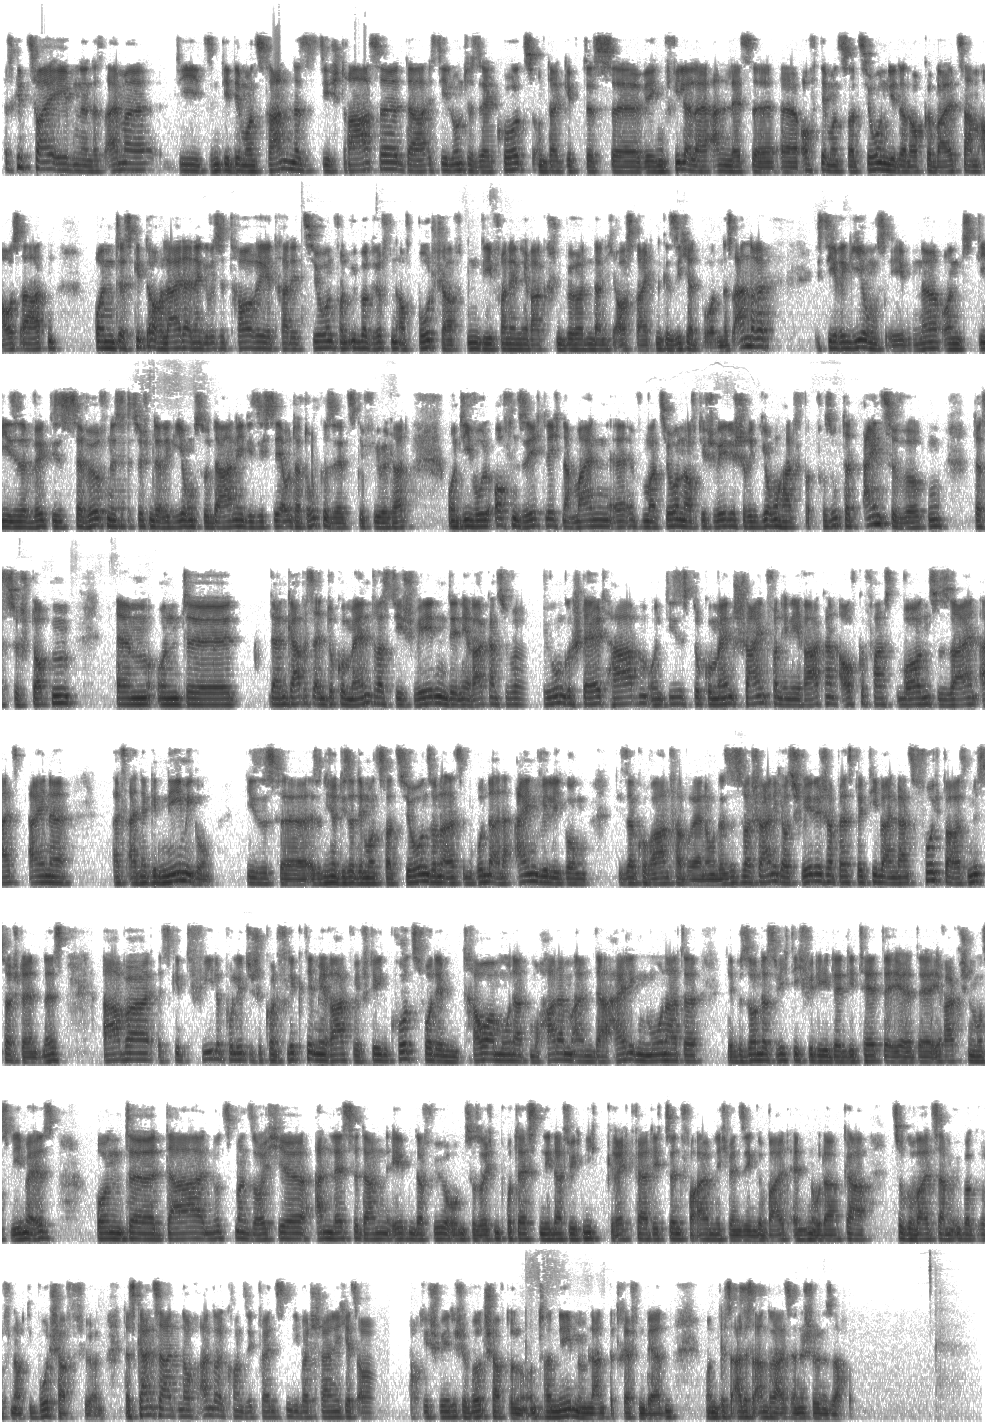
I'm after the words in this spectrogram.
Es gibt zwei Ebenen. Das einmal die, sind die Demonstranten, das ist die Straße, da ist die Lunte sehr kurz und da gibt es äh, wegen vielerlei Anlässe äh, oft Demonstrationen, die dann auch gewaltsam ausarten. Und es gibt auch leider eine gewisse traurige Tradition von Übergriffen auf Botschaften, die von den irakischen Behörden dann nicht ausreichend gesichert wurden. Das andere ist die Regierungsebene und diese, dieses Zerwürfnis zwischen der Regierung Sudani, die sich sehr unter Druck gesetzt gefühlt hat und die wohl offensichtlich nach meinen äh, Informationen auf die schwedische Regierung hat versucht hat einzuwirken, das zu stoppen. Ähm, und äh, dann gab es ein Dokument, was die Schweden den Irakern zur Verfügung gestellt haben. Und dieses Dokument scheint von den Irakern aufgefasst worden zu sein als eine als eine Genehmigung dieses, äh, also nicht nur dieser Demonstration, sondern als im Grunde eine Einwilligung dieser Koranverbrennung. Das ist wahrscheinlich aus schwedischer Perspektive ein ganz furchtbares Missverständnis, aber es gibt viele politische Konflikte im Irak. Wir stehen kurz vor dem Trauermonat Moharrem, einem der heiligen Monate, der besonders wichtig für die Identität der, der irakischen Muslime ist. Und äh, da nutzt man solche Anlässe dann eben dafür, um zu solchen Protesten, die natürlich nicht gerechtfertigt sind, vor allem nicht, wenn sie in Gewalt enden oder gar zu gewaltsamen Übergriffen auf die Botschaft führen. Das Ganze hat noch andere Konsequenzen, die wahrscheinlich jetzt auch die schwedische Wirtschaft und Unternehmen im Land betreffen werden. Und das ist alles andere als eine schöne Sache.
